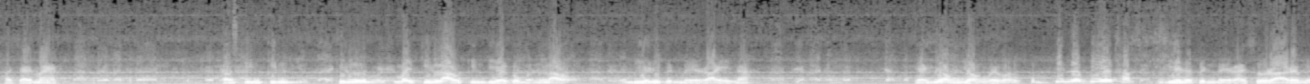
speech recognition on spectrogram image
เข้าใจไหมบ้านเรือนราษฎรชุมชนตอนกินกินกินไม่กินเหล้ากินเบียร์ก็เหมือนเหล้าเบียร์ที่เป็นเมรัยนะ อย่าย่องย่องไว้ว่าผมกินแต่เบียร์ครับ เบียร์ถ้าเป็นเมรัยสุราได้เม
